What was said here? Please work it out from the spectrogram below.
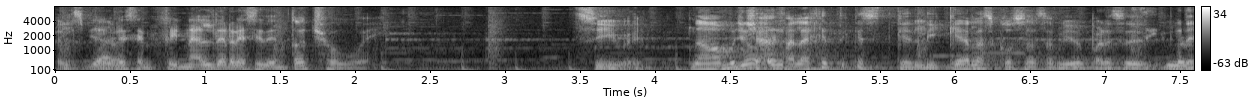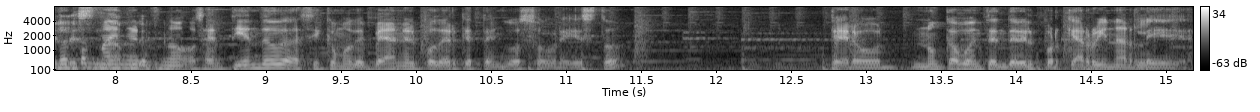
el Ya ves el final de Resident 8, güey. Sí, güey. No, mucha chafa. La gente que, que liquea las cosas a mí me parece sí, los miners, no. O sea, entiendo así como de vean el poder que tengo sobre esto. Pero nunca voy a entender el por qué arruinarle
